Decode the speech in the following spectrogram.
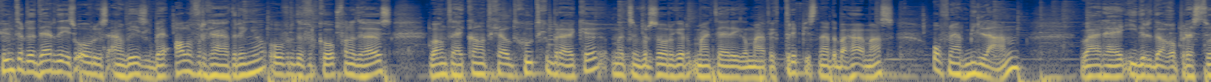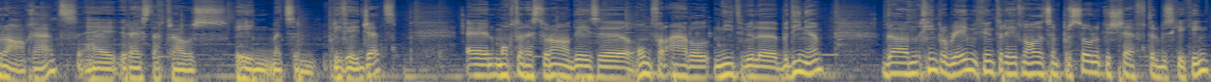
Gunther III is overigens aanwezig bij alle vergaderingen over de verkoop van het huis, want hij kan het geld goed gebruiken. Met zijn verzorger maakt hij regelmatig tripjes naar de Bahama's of naar Milaan, waar hij iedere dag op restaurant gaat. Hij reist daar trouwens heen met zijn privéjet. En mocht een restaurant deze hond van adel niet willen bedienen, dan geen probleem. Gunther heeft nog altijd zijn persoonlijke chef ter beschikking,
